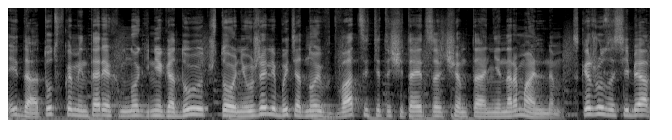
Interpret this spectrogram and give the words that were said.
И да, тут в комментариях многие негодуют, что неужели быть одной в 20 это считается чем-то ненормальным. Скажу за себя,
